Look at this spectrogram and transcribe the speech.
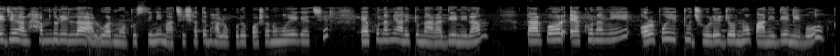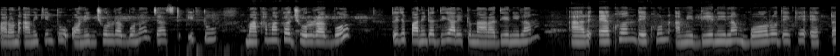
এই যে আলহামদুলিল্লাহ আলু আর মটর সিমি মাছের সাথে ভালো করে কষানো হয়ে গেছে। এখন আমি আর একটু নাড়া দিয়ে নিলাম। তারপর এখন আমি অল্প একটু ঝোলের জন্য পানি দিয়ে নেব, কারণ আমি কিন্তু অনেক ঝোল রাখব না জাস্ট একটু মাখা মাখা ঝোল রাখব। তো এই যে পানিটা দিয়ে আর একটু নাড়া দিয়ে নিলাম। আর এখন দেখুন, আমি দিয়ে নিলাম বড় দেখে একটা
